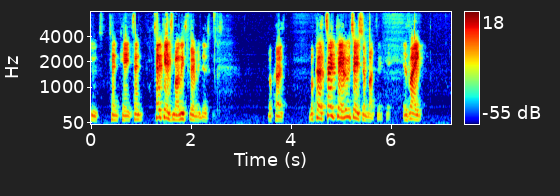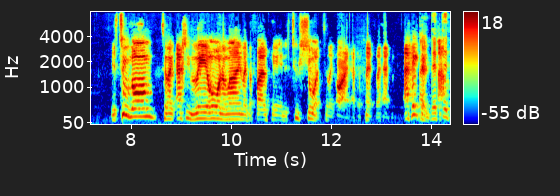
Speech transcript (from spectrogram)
do 10K. 10 10K is my least favorite distance because because 10K. Let me tell you something about 10K. It's like it's too long to like actually lay all on the line like a 5K, and it's too short to like all right, I can plan for that. I hate Right, that. the,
